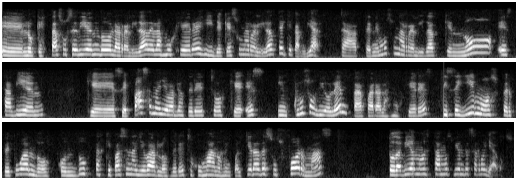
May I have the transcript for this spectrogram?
eh, lo que está sucediendo, la realidad de las mujeres y de que es una realidad que hay que cambiar. O sea, tenemos una realidad que no está bien, que se pasan a llevar los derechos, que es incluso violenta para las mujeres. Si seguimos perpetuando conductas que pasen a llevar los derechos humanos en cualquiera de sus formas, todavía no estamos bien desarrollados.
